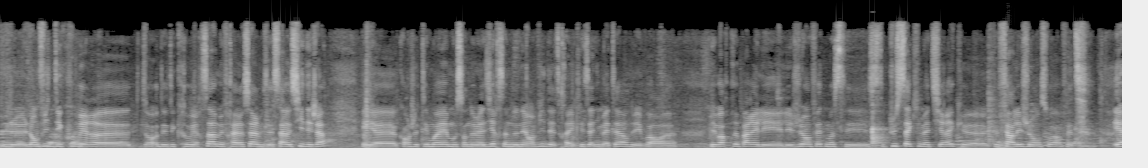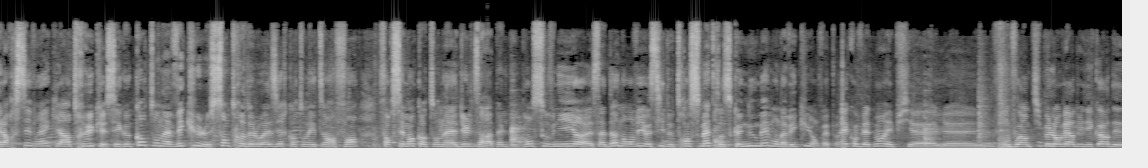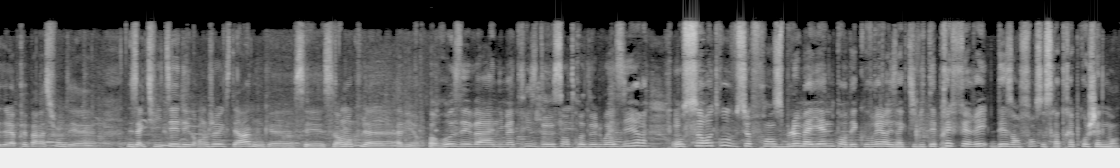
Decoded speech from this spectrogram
le- l'envie de découvrir, euh, de, de découvrir ça. Mes frères et sœurs ils faisaient ça aussi déjà. Et euh, quand j'étais moi-même au centre de loisirs, ça me donnait envie d'être avec les animateurs, de les voir, euh, de les voir préparer les, les jeux. En fait, moi, c'est plus ça qui m'attirait que, que faire les jeux en soi, en fait. Et alors c'est vrai qu'il y a un truc, c'est que quand on a vécu le centre de loisirs quand on était enfant, forcément quand on est adulte, ça rappelle de bons souvenirs, euh, ça donne envie aussi de transmettre ce que nous-mêmes on a vécu en fait. Ouais, complètement. Et puis, euh, le- on voit un petit peu l'envers du décor de, de la préparation des, euh, des activités, des grands jeux, etc. Donc, euh, c'est vraiment cool à- à vivre. Roseva, animatrice de centre de loisirs. On se retrouve sur France Bleu Mayenne pour découvrir les activités préférées des enfants. Ce sera très prochainement.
